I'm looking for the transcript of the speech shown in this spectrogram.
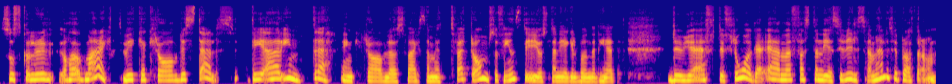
så skulle du ha märkt vilka krav det ställs. Det är inte en kravlös verksamhet. Tvärtom så finns det just en regelbundenhet du ju efterfrågar, även fastän det är civilsamhället vi pratar om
